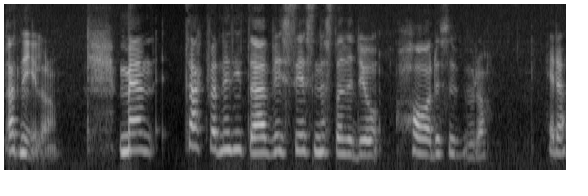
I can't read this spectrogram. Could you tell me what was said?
att ni gillar dem. Men tack för att ni tittade, vi ses i nästa video, ha det superbra, hejdå!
